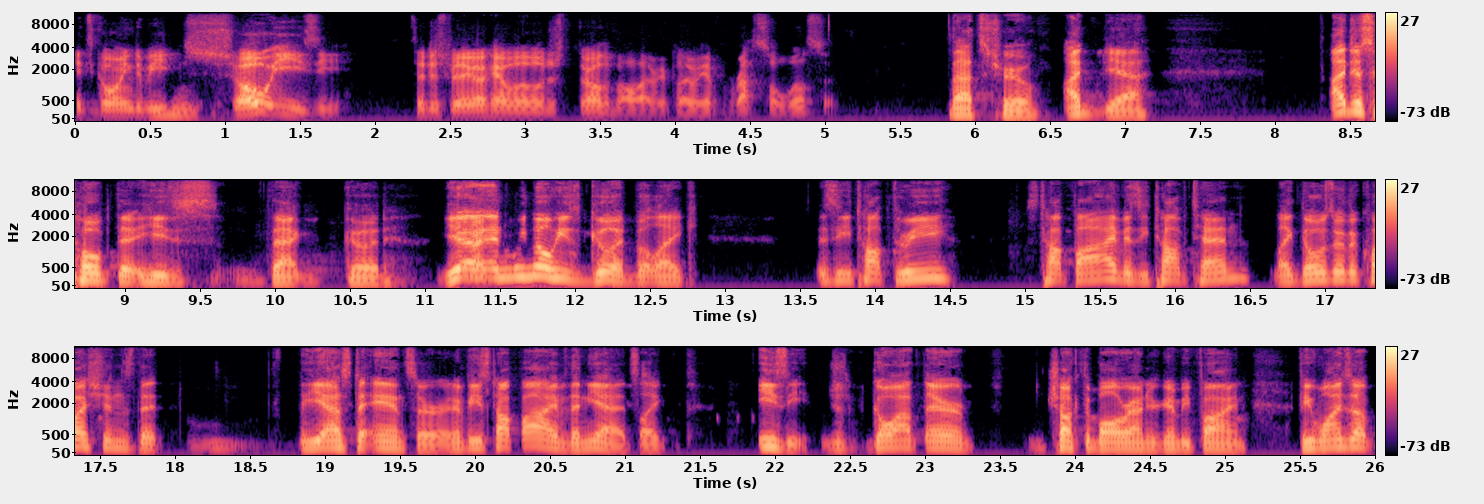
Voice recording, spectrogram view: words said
it's going to be Mhm. so easy to just be like, okay, well, we'll just throw the ball every play. We have Russell Wilson. That's true. I yeah. I just hope that he's that good. Yeah, And I- and we know he's good, but like, is he top three? Is top five? Is he top ten? Like those are the questions that he has to answer. And if he's top five, then yeah, it's like easy. Just go out there, chuck the ball around. You're gonna be fine. If he winds up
